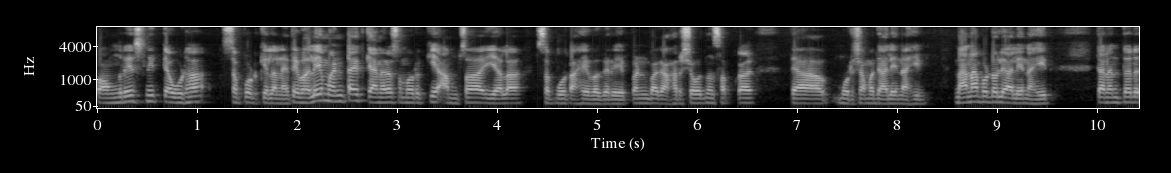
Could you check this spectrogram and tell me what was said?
काँग्रेसने तेवढा सपोर्ट केला नाही. ते भले म्हणतायत कॅमेरासमोर की आमचा याला सपोर्ट आहे वगैरे पण बघा हर्षवर्धन सपकाळ त्या मोर्चामध्ये आले नाही नाना पटोले आले नाहीत. त्यानंतर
